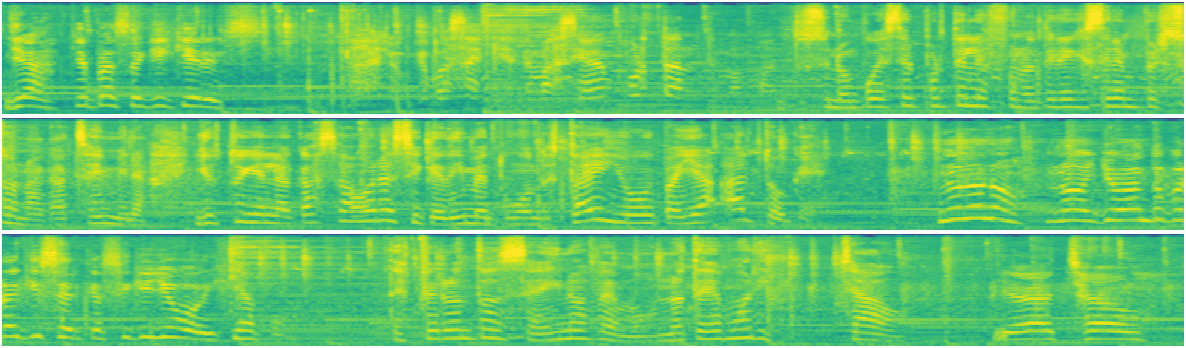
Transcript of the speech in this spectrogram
Ya, ¿qué pasa? ¿Qué quieres? Entonces no puede ser por teléfono, tiene que ser en persona, ¿cachai? Mira, yo estoy en la casa ahora, así que dime tú dónde estás y yo voy para allá al toque. No, no, no, no, yo ando por aquí cerca, así que yo voy. Ya, pues. Te espero entonces, ahí nos vemos. No te demorí. Chao. Ya, chao.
